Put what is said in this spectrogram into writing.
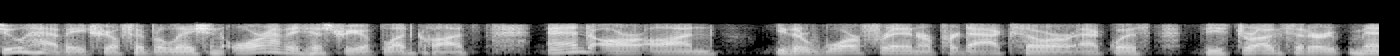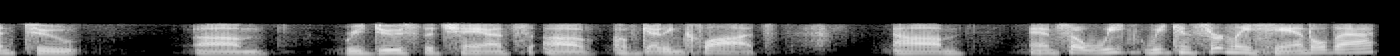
do have atrial fibrillation or have a history of blood clots and are on either warfarin or Pradaxa or Eliquis, these drugs that are meant to um, reduce the chance of, of getting clots. Um, and so we, we can certainly handle that.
